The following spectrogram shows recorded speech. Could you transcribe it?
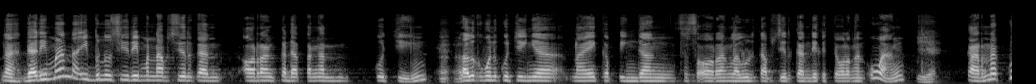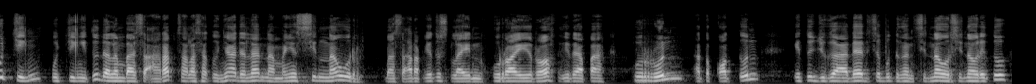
Nah, dari mana Ibnu Sirin menafsirkan orang kedatangan kucing, lalu kemudian kucingnya naik ke pinggang seseorang lalu ditafsirkan dia kecolongan uang? Iya. Karena kucing, kucing itu dalam bahasa Arab salah satunya adalah namanya sinaur. Bahasa Arabnya itu selain hurairoh gitu apa hurun atau kotun itu juga ada disebut dengan sinaur. Sinaur itu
